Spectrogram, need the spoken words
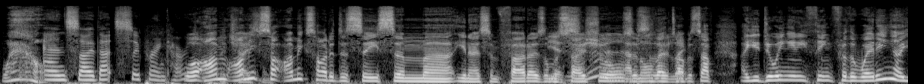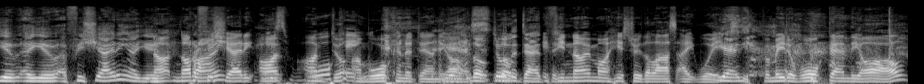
Wow. and so that's super encouraging. Well, I'm I'm, exci- I'm excited to see some uh, you know some photos on Yes. the socials Yeah. and all that type of stuff. Are you doing anything for the wedding? Are you are you officiating? Are you No, not praying? officiating. I'm, He's I'm, do- walking. I'm walking it down the Yeah, aisle. he's Look, doing look, the dad if thing. you know my history of the last eight weeks, Yeah, yeah. for me to walk down the aisle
